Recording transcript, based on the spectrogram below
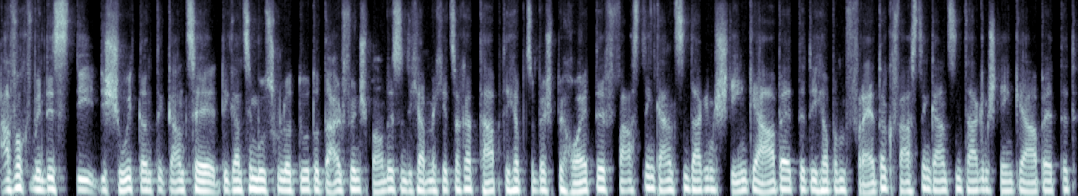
einfach, wenn das die, die Schulter und die ganze, die ganze Muskulatur total für entspannt ist. Und ich habe mich jetzt auch ertappt, ich habe zum Beispiel heute fast den ganzen Tag im Stehen gearbeitet. Ich habe am Freitag fast den ganzen Tag im Stehen gearbeitet.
